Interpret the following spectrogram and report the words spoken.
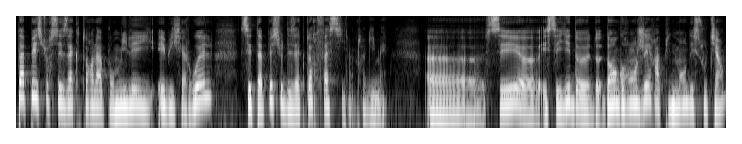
taper sur ces acteurs-là pour Milei et Bicharuel, c'est taper sur des acteurs faciles, entre guillemets. Euh, c'est essayer d'engranger rapidement des soutiens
